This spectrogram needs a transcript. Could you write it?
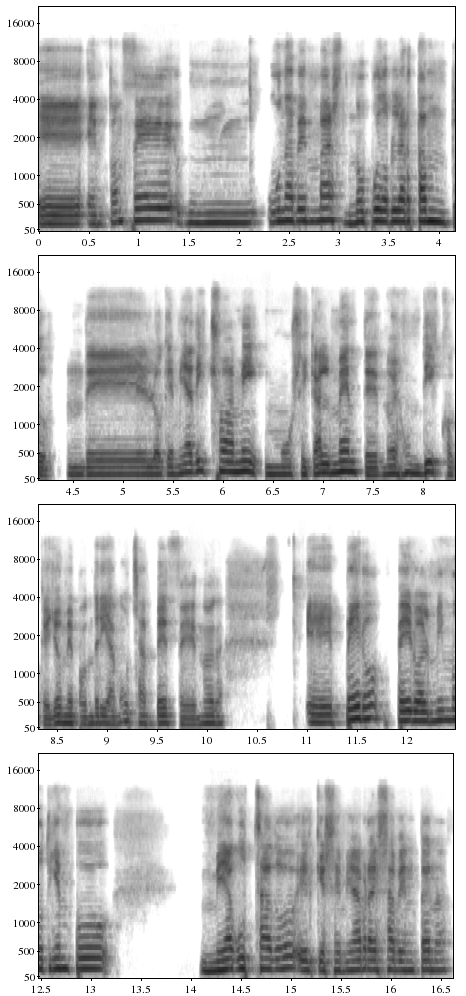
Eh, entonces, mm, una vez más, no puedo hablar tanto de lo que me ha dicho a mí musicalmente. No es un disco que yo me pondría muchas veces, eh, pero, pero al mismo tiempo me ha gustado el que se me abra esa ventana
